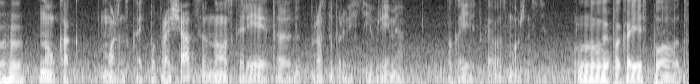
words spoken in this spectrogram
Угу. Ну, как можно сказать, попрощаться, но скорее это просто провести время, пока есть такая возможность. Ну и пока есть повод.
